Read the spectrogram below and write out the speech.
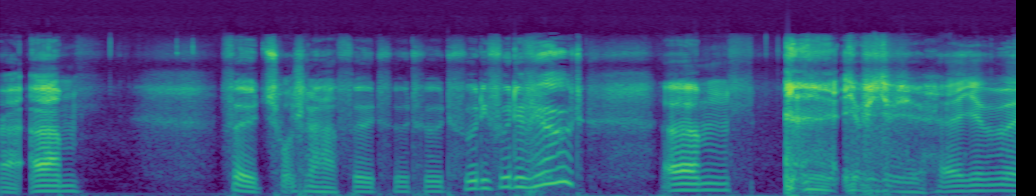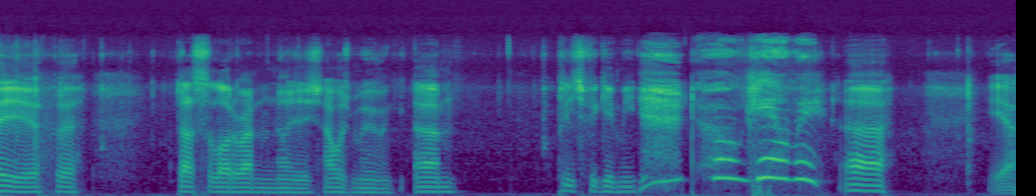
Right, um, foods. What should I have? Food, food, food, foodie, foodie, food. Um, that's a lot of random noises. I was moving. Um, please forgive me. Don't kill me. Uh, yeah.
